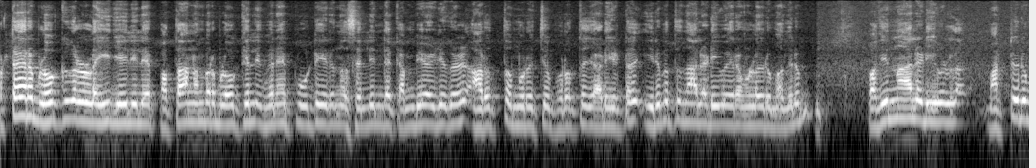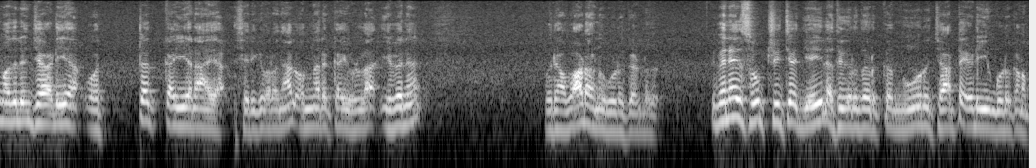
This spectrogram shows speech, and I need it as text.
ഒട്ടേറെ ബ്ലോക്കുകളുള്ള ഈ ജയിലിലെ പത്താം നമ്പർ ബ്ലോക്കിൽ ഇവനെ പൂട്ടിയിരുന്ന സെല്ലിന്റെ കമ്പിയഴികൾ അറുത്ത് മുറിച്ച് പുറത്ത് ചാടിയിട്ട് ഇരുപത്തിനാലടി ഉയരമുള്ള ഒരു മതിലും പതിനാലടിയുള്ള മറ്റൊരു മതിലും ചാടിയ ഒറ്റ കയ്യനായ ശരിക്കും പറഞ്ഞാൽ ഒന്നര കൈയുള്ള ഇവന് ഒരു അവാർഡാണ് കൊടുക്കേണ്ടത്. ഇവനെ സൂക്ഷിച്ച ജയിൽ അധികൃതർക്ക് നൂറ് ചാട്ടയടിയും കൊടുക്കണം.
